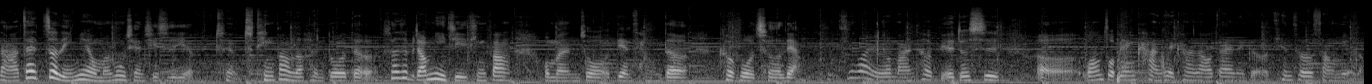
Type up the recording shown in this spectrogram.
那在这里面，我们目前其实也停停放了很多的，算是比较密集停放我们做典藏的客货车辆。另外有个蛮特别，就是呃往左边看可以看到，在那个天车上面哦，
